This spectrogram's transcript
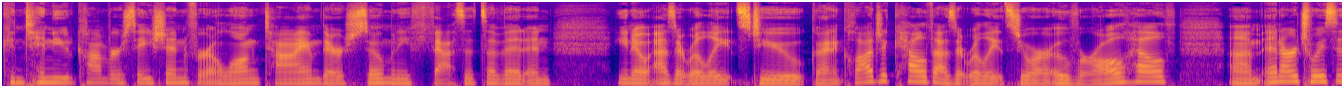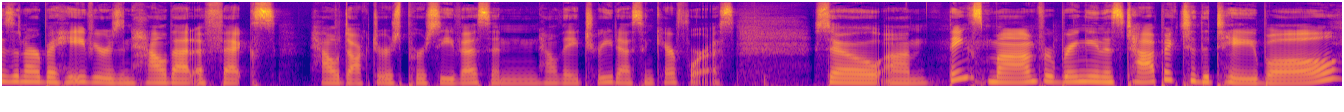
continued conversation for a long time. There are so many facets of it. And, you know, as it relates to gynecologic health, as it relates to our overall health, um, and our choices and our behaviors, and how that affects how doctors perceive us and how they treat us and care for us. So, um, thanks, Mom, for bringing this topic to the table.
